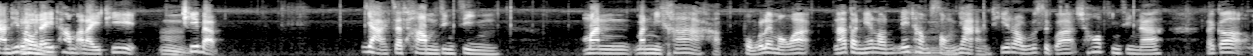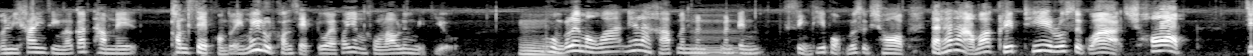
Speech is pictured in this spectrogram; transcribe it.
การที่เราได้ทำอะไรที่อืมที่แบบ อยากจะทำจริง ๆ มันมันมีค่าครับ ผมก็เลยมองว่าณตอนนี้เราได้ทำสองอย่างที่เรารู้สึกว่าชอบจริง ๆ นะ แล้วก็มันมีค่าจริง ๆ แล้วก็ทำใน concept ของตัวเองไม่หลุด concept ด้วยเพราะยังคงเล่าเรื่องวิทย์อยู่อืมผมก็เลยมองว่าเนี่ยแหละครับ มันมันอืมมันเป็นสิ่งที่ผมรู้สึกชอบ แต่ถ้าถามว่าคลิปที่รู้สึกว่าชอบจ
